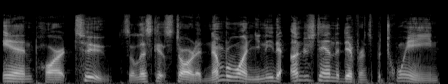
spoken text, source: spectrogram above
in part two. So let's get started. Number one, you need to understand the difference between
